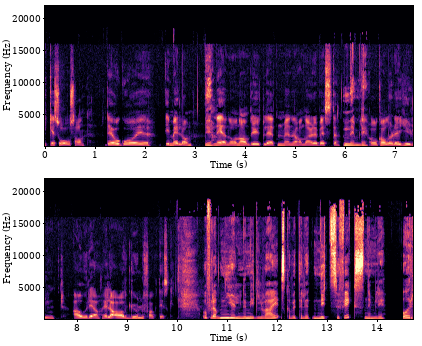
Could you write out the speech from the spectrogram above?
ikke så hos han. Det å gå imellom ja. den ene og den andre ytterligheten mener han er det beste. Nemlig. Og kaller det gyllent aurea, eller av gull, faktisk. Og fra den gylne middelvei skal vi til et nytt suffiks, nemlig orr.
